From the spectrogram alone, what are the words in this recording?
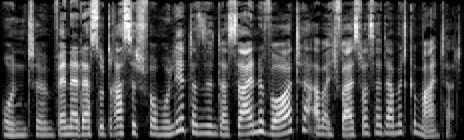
Und äh, wenn er das so drastisch formuliert, dann sind das seine Worte, aber ich weiß, was er damit gemeint hat.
